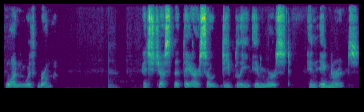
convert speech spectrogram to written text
one with Brahman. Hmm. It's just that they are so deeply immersed in ignorance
